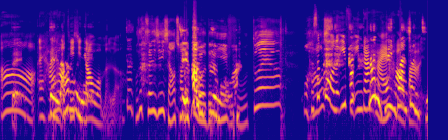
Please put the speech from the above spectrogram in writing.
哦，哎，还对然好提醒到我们了。我是真心想要穿解放过的自我衣吗服，对啊，我好可是过我的衣服应该那你还好可以万圣吧？节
